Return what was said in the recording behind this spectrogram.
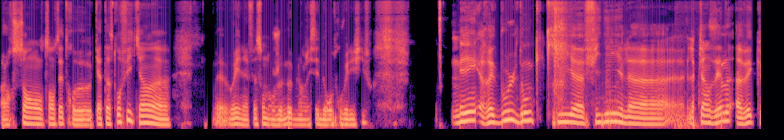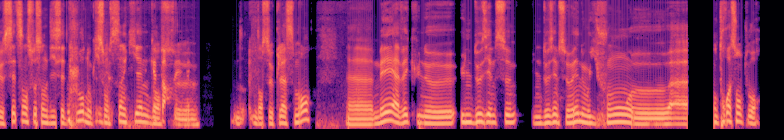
alors sans, sans être euh, catastrophique. Hein, euh, oui, la façon dont je meuble, hein, j'essaie de retrouver les chiffres. Mais Red Bull, donc, qui a fini la, la quinzaine avec 777 tours, donc ils sont cinquièmes dans ce, dans- classement, euh, mais avec une, une, deuxième sem- une deuxième semaine où ils font, euh, à- font 300 tours.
